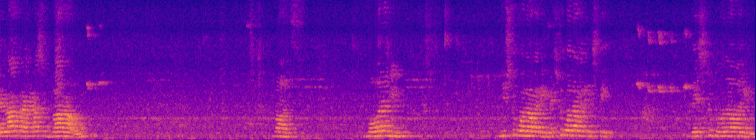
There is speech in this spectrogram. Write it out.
Yellapragada Subbarao was born in East Godavari, West Godavari district, West Godavari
